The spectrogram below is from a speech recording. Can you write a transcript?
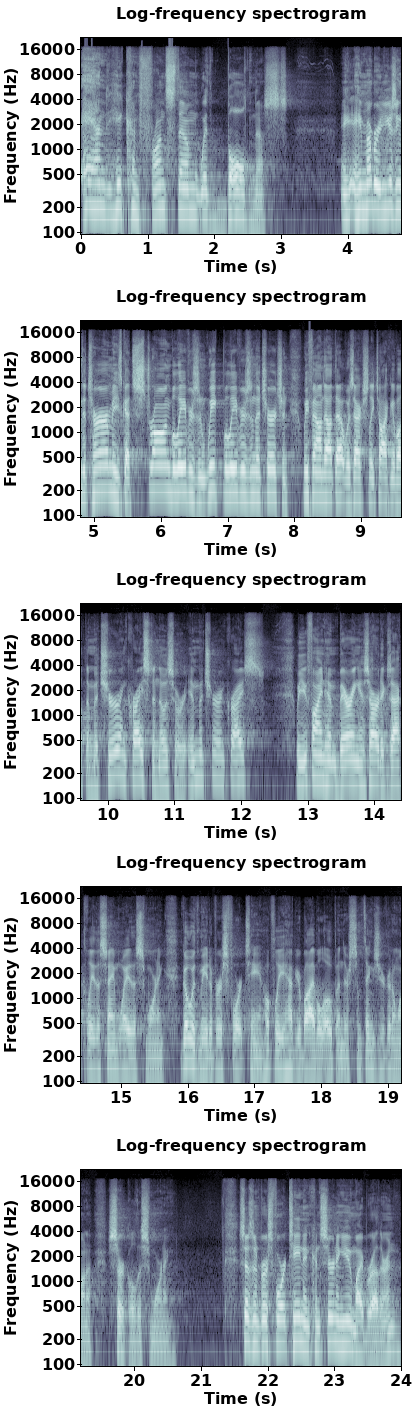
And he confronts them with boldness. He remember using the term, he's got strong believers and weak believers in the church, and we found out that was actually talking about the mature in Christ and those who are immature in Christ. Well, you find him bearing his heart exactly the same way this morning. Go with me to verse 14. Hopefully, you have your Bible open. There's some things you're going to want to circle this morning. It says in verse 14, And concerning you, my brethren,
